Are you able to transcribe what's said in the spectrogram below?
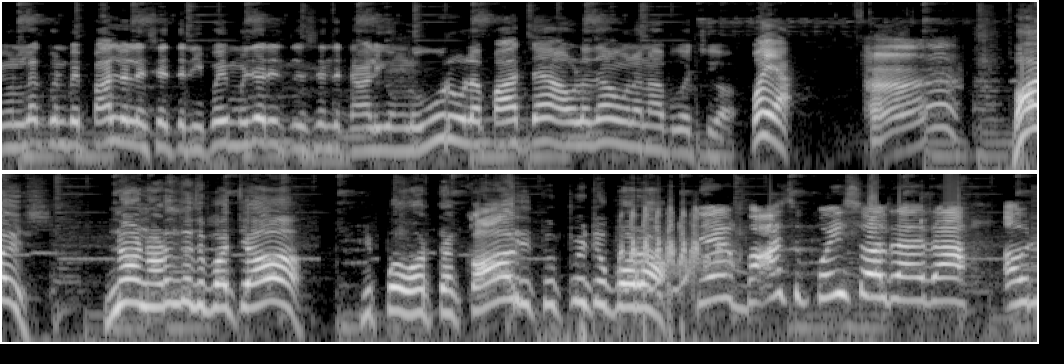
இவனுலாம் கொண்டு போய் பால் வேலை சேர்த்து நீ போய் முஜாரித்தில் சேர்ந்துட்டு நாளைக்கு உங்களை ஊர் உள்ள பார்த்தேன் அவ்வளவுதான் உங்களை ஞாபகம் வச்சுக்கோ. போயா? பாய்ஸ் என்ன நடந்தது பாத்தியா? இப்போ ஒருத்தன் காரி துப்பிட்டு போறான் டேய் பாஸ் பொய் சொல்றாரா? அவர்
